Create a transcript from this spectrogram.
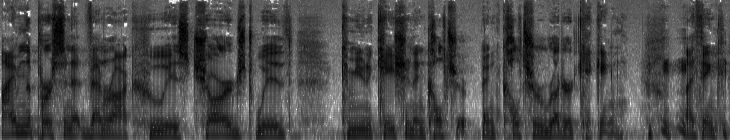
I'm the person at Venrock who is charged with communication and culture and culture rudder kicking. I think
